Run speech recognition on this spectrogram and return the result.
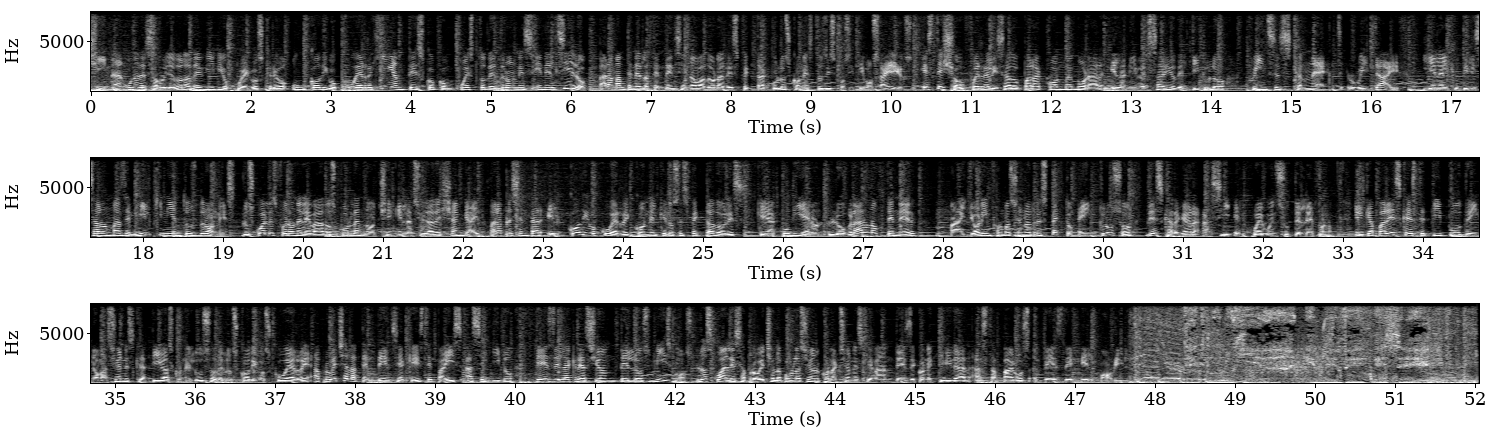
China, una desarrolladora de videojuegos creó un código QR gigantesco compuesto de drones en el cielo para mantener la tendencia innovadora de espectáculos con estos dispositivos aéreos. Este show fue realizado para conmemorar el aniversario del título Princess Connect Redive y en el que utilizaron más de 1500 drones, los cuales fueron elevados por la noche en la ciudad de Shanghai para presentar el código QR con el que los espectadores que acudieron lograron obtener mayor información al respecto e incluso descargar así el juego en su teléfono. El que aparezca este tipo de innovaciones creativas con el uso de los códigos QR aprovecha la tendencia que este país ha seguido desde la creación de los mismos, los cuales aprovecha la población con acciones que van desde conectividad hasta pagos desde el móvil.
